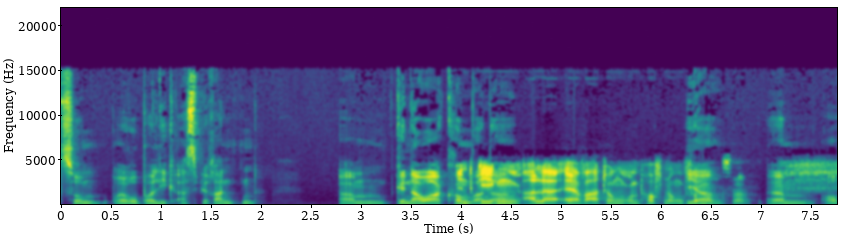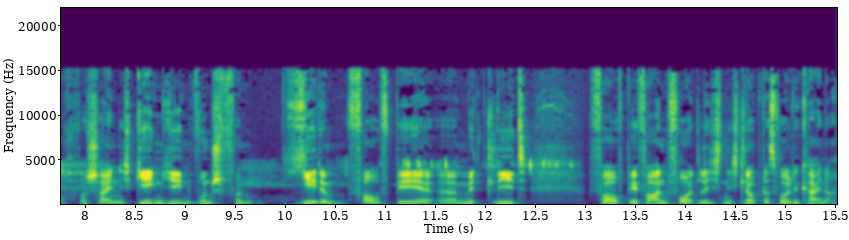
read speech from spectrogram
zum Europa League-Aspiranten. Ähm, genauer kommen Entgegen wir Entgegen aller Erwartungen und Hoffnungen von ja, uns. Ne? Ähm, auch wahrscheinlich gegen jeden Wunsch von jedem VfB-Mitglied, äh, VfB-Verantwortlichen. Ich glaube, das wollte keiner.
